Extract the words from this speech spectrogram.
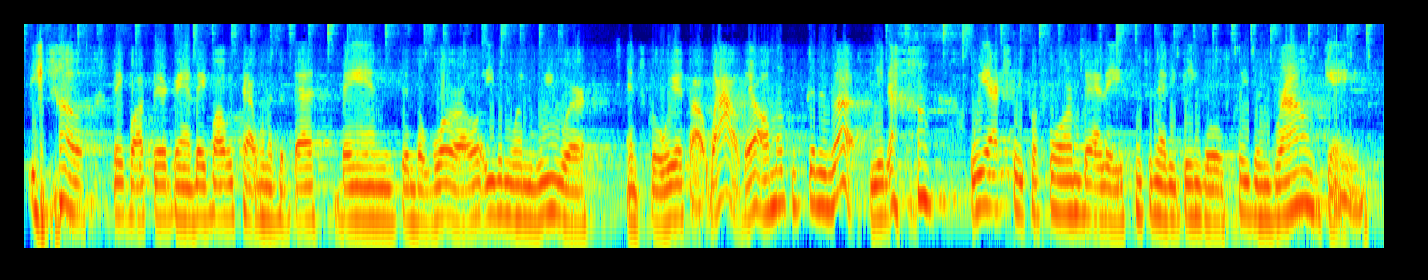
You know, they bought their band. They've always had one of the best bands in the world. Even when we were in school, we thought, wow, they're almost as good as us. You know, we actually performed at a Cincinnati Bengals Cleveland Browns game.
